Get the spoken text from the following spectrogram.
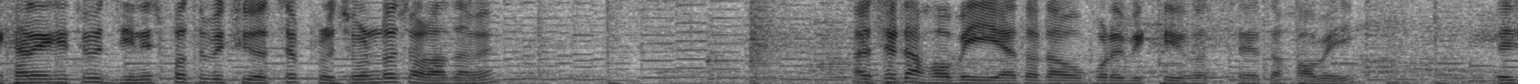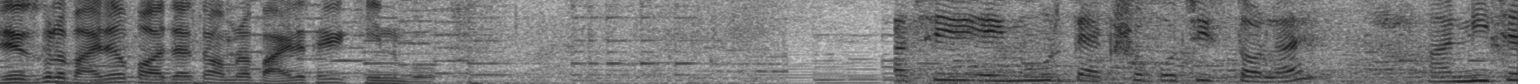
এখানে কিছু জিনিসপত্র বিক্রি হচ্ছে, প্রচণ্ড চড়া দামে। সেটা হবেই, এতটা উপরে বিক্রি হচ্ছে তো হবেই। এই জিনিসগুলো বাইরেও পাওয়া যায়, তো আমরা বাইরে থেকে কিনবো। আছি এই মুহূর্তে একশো পঁচিশ তলায়, আর নিচে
